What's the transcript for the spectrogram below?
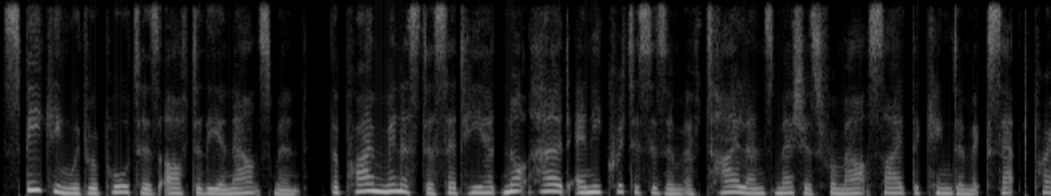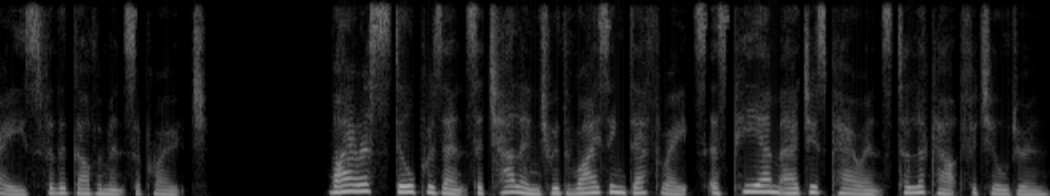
Speaking with reporters after the announcement, the Prime Minister said he had not heard any criticism of Thailand's measures from outside the kingdom except praise for the government's approach. Virus still presents a challenge with rising death rates as PM urges parents to look out for children.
